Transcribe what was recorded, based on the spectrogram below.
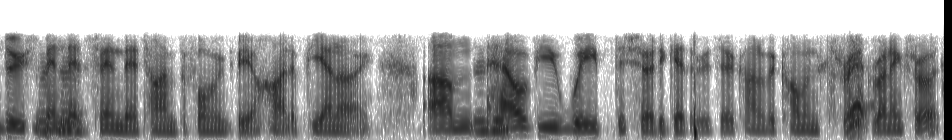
do spend Mhm. their spend their time performing behind a piano. Um, Mhm. How have you weaved the show together? Is there kind of a common thread Yep. running through it?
